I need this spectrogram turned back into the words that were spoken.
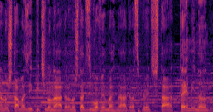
Ela não está mais repetindo nada, ela não está desenvolvendo mais nada, ela simplesmente está terminando.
